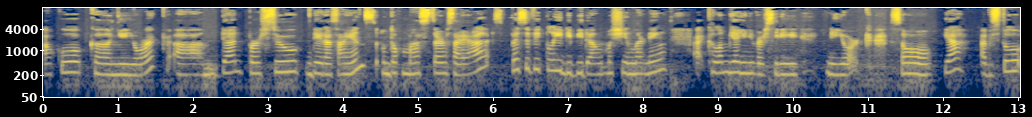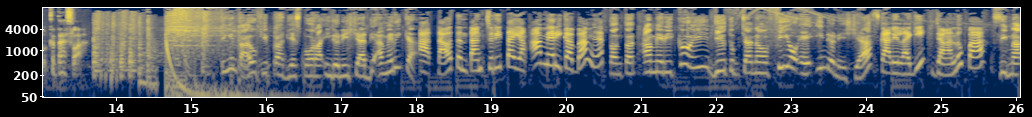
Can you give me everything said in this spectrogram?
aku ke New York um, dan pursue data science untuk master saya, specifically di bidang machine learning at Columbia University, New York. So, ya, yeah, abis itu ke Tesla. Ingin tahu kiprah diaspora Indonesia di Amerika? Atau tentang cerita yang Amerika banget? Tonton Amerikui di YouTube channel VOA Indonesia. Sekali lagi, jangan lupa simak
